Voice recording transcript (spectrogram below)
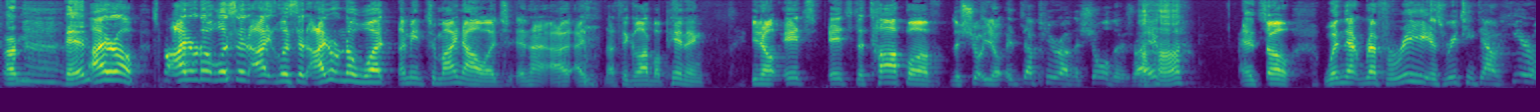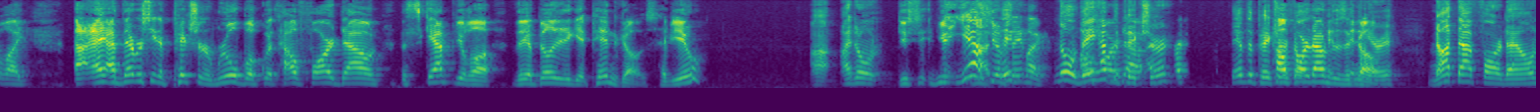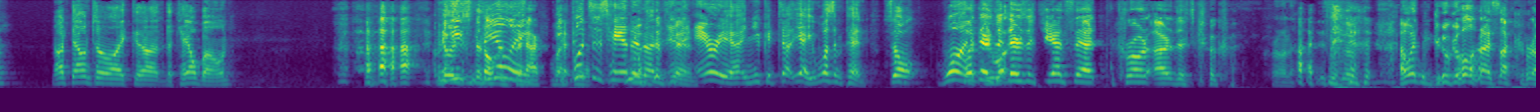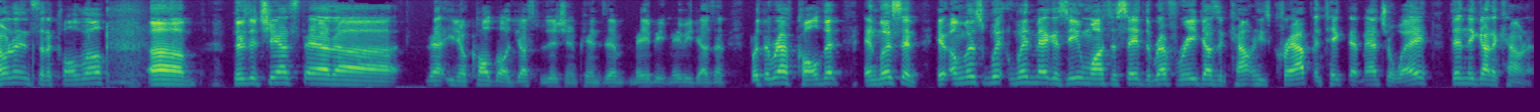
Or Ben? I don't know. So I don't know. Listen, I listen. I don't know what. I mean, to my knowledge, and I, I, I think a lot about pinning. You know, it's it's the top of the show. You know, it's up here on the shoulders, right? Uh huh. And so when that referee is reaching down here, like I, I've never seen a picture in a rule book with how far down the scapula the ability to get pinned goes. Have you? Uh, I don't. Do you see? Do you, Yeah, you see what they- I'm saying? Like, no, they have the down- picture. I- They have the picture. How far down does it go? area. Not that far down. Not down to like uh, the tailbone. I, mean, he's feeling. he puts his hand in, a, in an area, and you could tell. Yeah, he wasn't pinned. So one, But there's he a, there's a chance that Corona. Or there's, Corona. I went to Google and I saw Corona instead of Caldwell. Um, there's a chance that uh, that you know Caldwell adjusts position and pins him. Maybe maybe he doesn't. But the ref called it. And listen, if, unless Win, Win Magazine wants to say the referee doesn't count, he's crap, and take that match away, then they got to count it.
